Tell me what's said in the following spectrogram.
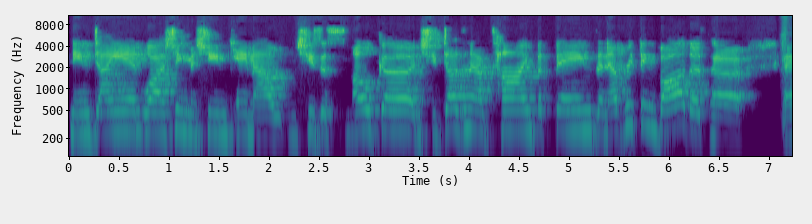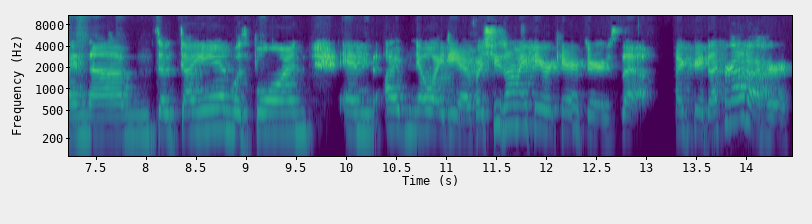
named Diane Washing Machine came out and she's a smoker and she doesn't have time for things and everything bothers her. And um, so Diane was born and I have no idea, but she's one of my favorite characters that I created. I forgot about her.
